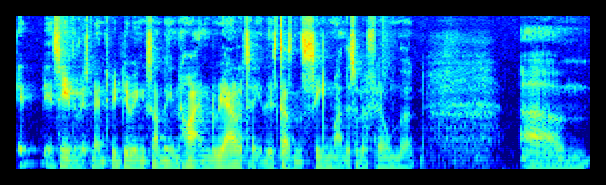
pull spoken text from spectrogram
it, it's either it's meant to be doing something in heightened reality. This doesn't seem like the sort of film that um,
